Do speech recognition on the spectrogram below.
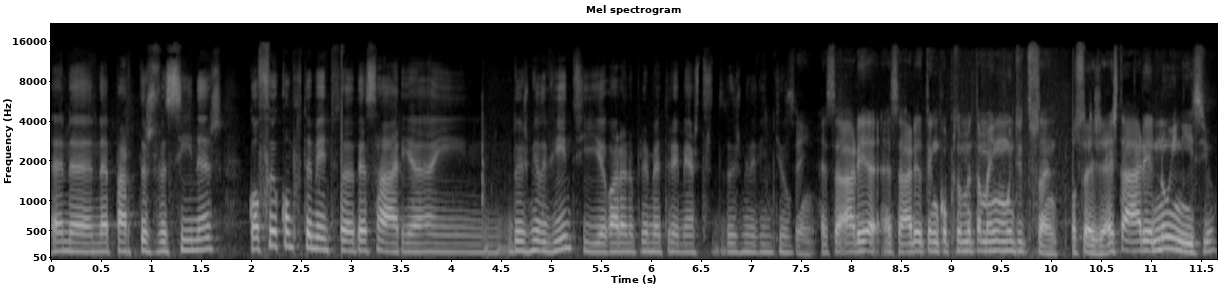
na, na parte das vacinas. Qual foi o comportamento dessa área em 2020 e agora no primeiro trimestre de 2021? Sim, essa área, essa área tem um comportamento também muito interessante. Ou seja, esta área no início,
